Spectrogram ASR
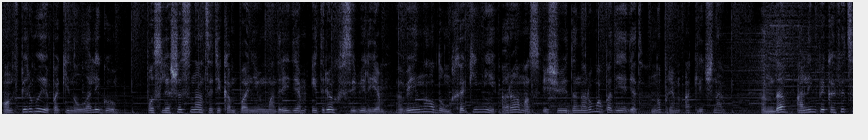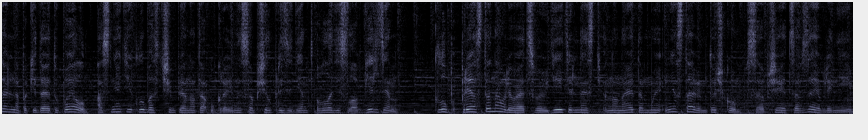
Он впервые покинул Ла Лигу. После 16 кампаний в Мадриде и трех в Севилье, Вейналдум, Хакими, Рамос, еще и Донарума подъедет. Ну прям отлично. Да, Олимпик официально покидает УПЛ. О снятии клуба с чемпионата Украины сообщил президент Владислав Гельзин. Клуб приостанавливает свою деятельность, но на этом мы не ставим точку, сообщается в заявлении.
